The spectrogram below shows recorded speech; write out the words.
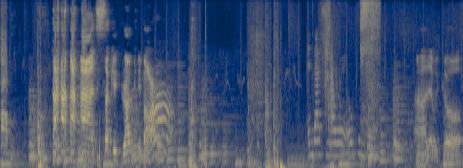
Ha ha ha ha! Suck it, groundkeeper! And that's how I opened it. Ah, there we go.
